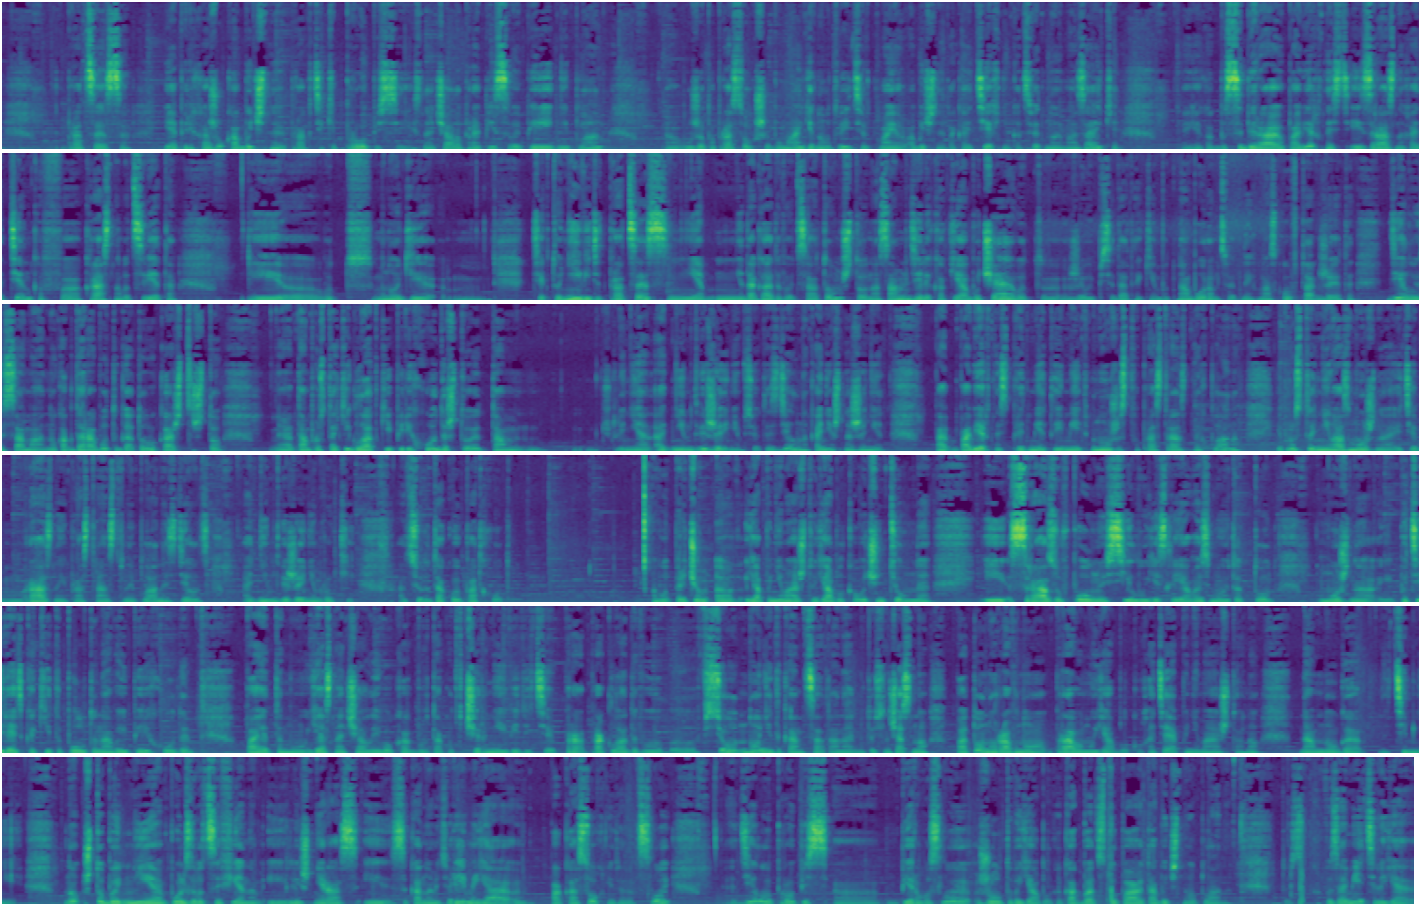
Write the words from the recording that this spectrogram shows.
процесса, я перехожу к обычной практике прописи. И сначала прописываю передний план а, уже по просохшей бумаге. Но вот видите, вот моя обычная такая техника цветной мозаики. Я как бы собираю поверхность из разных оттенков а, красного цвета. И э, вот многие, те, кто не видит процесс, не, не догадываются о том, что на самом деле, как я обучаю вот э, живописи, да, таким вот набором цветных мазков, также это делаю сама. Но когда работа готова, кажется, что э, там просто такие гладкие переходы, что это там чуть ли не одним движением все это сделано? Конечно же нет. Поверхность предмета имеет множество пространственных планов, и просто невозможно эти разные пространственные планы сделать одним движением руки. Отсюда такой подход. Вот, причем э, я понимаю, что яблоко очень темное, и сразу в полную силу, если я возьму этот тон, можно потерять какие-то полутоновые переходы. Поэтому я сначала его как бы вот так вот в черне, видите, про прокладываю э, все, но не до конца тонально. То есть сейчас оно по тону равно правому яблоку, хотя я понимаю, что оно намного темнее. Ну, чтобы не пользоваться феном и лишний раз и сэкономить время, я, э, пока сохнет этот слой, делаю пропись э, первого слоя желтого яблока, как бы отступаю от обычного плана. То есть, как вы заметили, я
